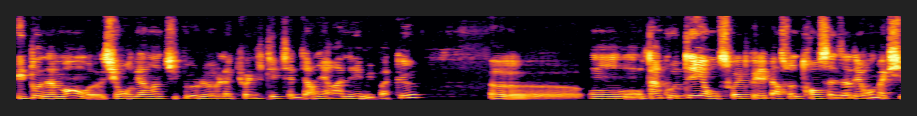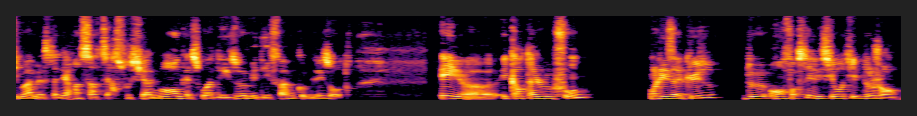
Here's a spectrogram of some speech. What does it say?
étonnamment, euh, si on regarde un petit peu l'actualité de cette dernière année, mais pas que, euh, d'un côté, on souhaite que les personnes trans elles adhèrent au maximum, c'est-à-dire s'insèrent socialement, qu'elles soient des hommes et des femmes comme les autres. Et, euh, et, quand elles le font, on les accuse de renforcer les stéréotypes de genre.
